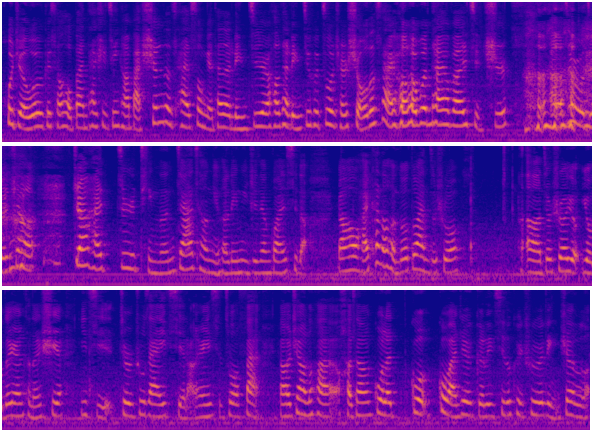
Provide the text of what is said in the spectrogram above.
或者我有个小伙伴，他是经常把生的菜送给他的邻居，然后他邻居会做成熟的菜，然后他问他要不要一起吃。然后，就是我觉得这样，这样还就是挺能加强你和邻里之间关系的。然后我还看到很多段子说。呃，就是说有有的人可能是一起就是住在一起，两个人一起做饭，然后这样的话，好像过了过过完这个隔离期都可以出去领证了，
